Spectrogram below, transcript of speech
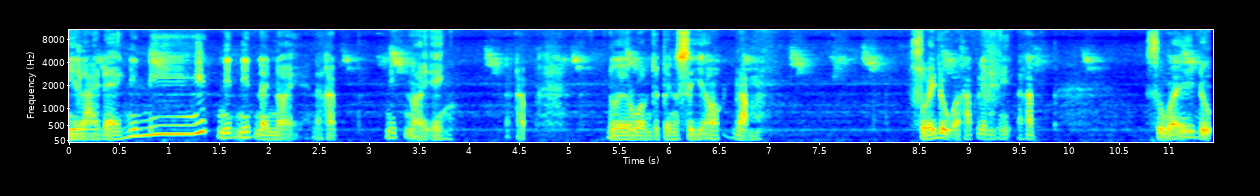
มีลายแดงนิดนิดนิดนิดหน่อยหน่อยนะครับ นิดหน่อยเองนะครับ โดยรวมจะเป็นสีออกดำสวยดุครับเล่มนี้นะครับ สวยดุ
